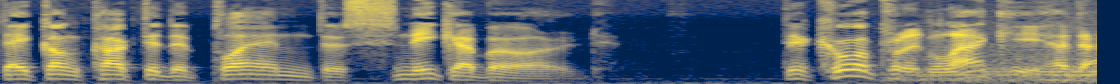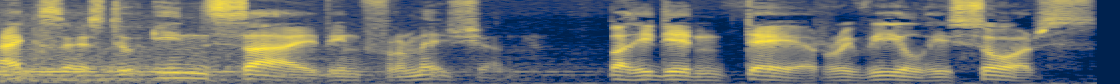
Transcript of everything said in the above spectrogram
they concocted a plan to sneak aboard. The corporate lackey had access to inside information, but he didn't dare reveal his source.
